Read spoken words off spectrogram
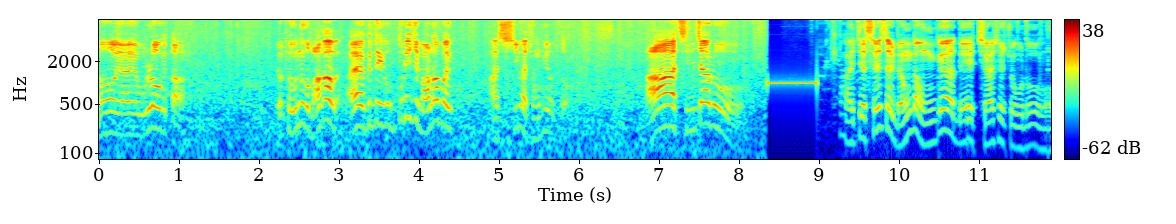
어야야 올라오겠다 옆에 오는 거 막아 아 근데 이거 뿌리지 말아봐. 아 씨발 정신없어. 아 진짜로. 아 이제 슬슬 명당 옮겨야 돼 지하실 쪽으로.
